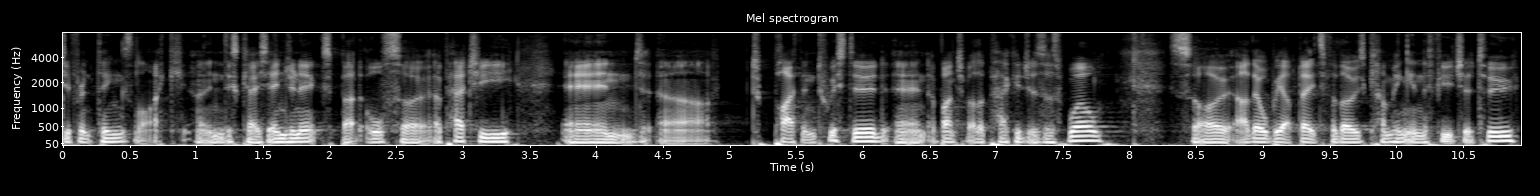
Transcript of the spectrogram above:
different things like, uh, in this case, Nginx, but also Apache and uh, Python Twisted and a bunch of other packages as well. So uh, there will be updates for those coming in the future too.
